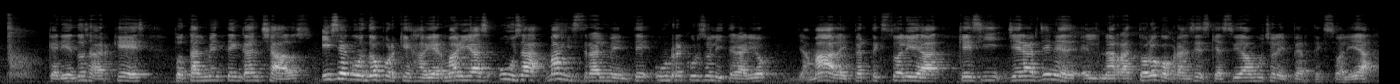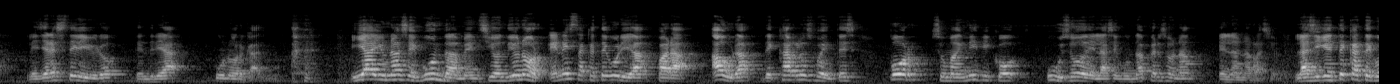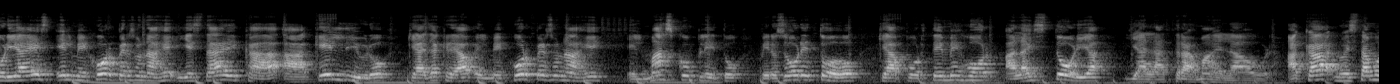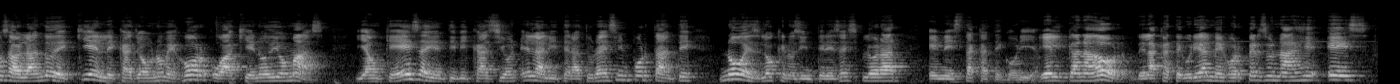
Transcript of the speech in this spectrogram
queriendo saber qué es, totalmente enganchados. Y segundo, porque Javier Marías usa magistralmente un recurso literario llamado la hipertextualidad, que si Gerard Genet, el narratólogo francés que ha estudiado mucho la hipertextualidad, leyera este libro, tendría un orgasmo. y hay una segunda mención de honor en esta categoría para Aura de Carlos Fuentes por su magnífico uso de la segunda persona en la narración. La siguiente categoría es el mejor personaje y está dedicada a aquel libro que haya creado el mejor personaje, el más completo, pero sobre todo que aporte mejor a la historia y a la trama de la obra. Acá no estamos hablando de quién le cayó a uno mejor o a quién odió más. Y aunque esa identificación en la literatura es importante, no es lo que nos interesa explorar en esta categoría. El ganador de la categoría del mejor personaje es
